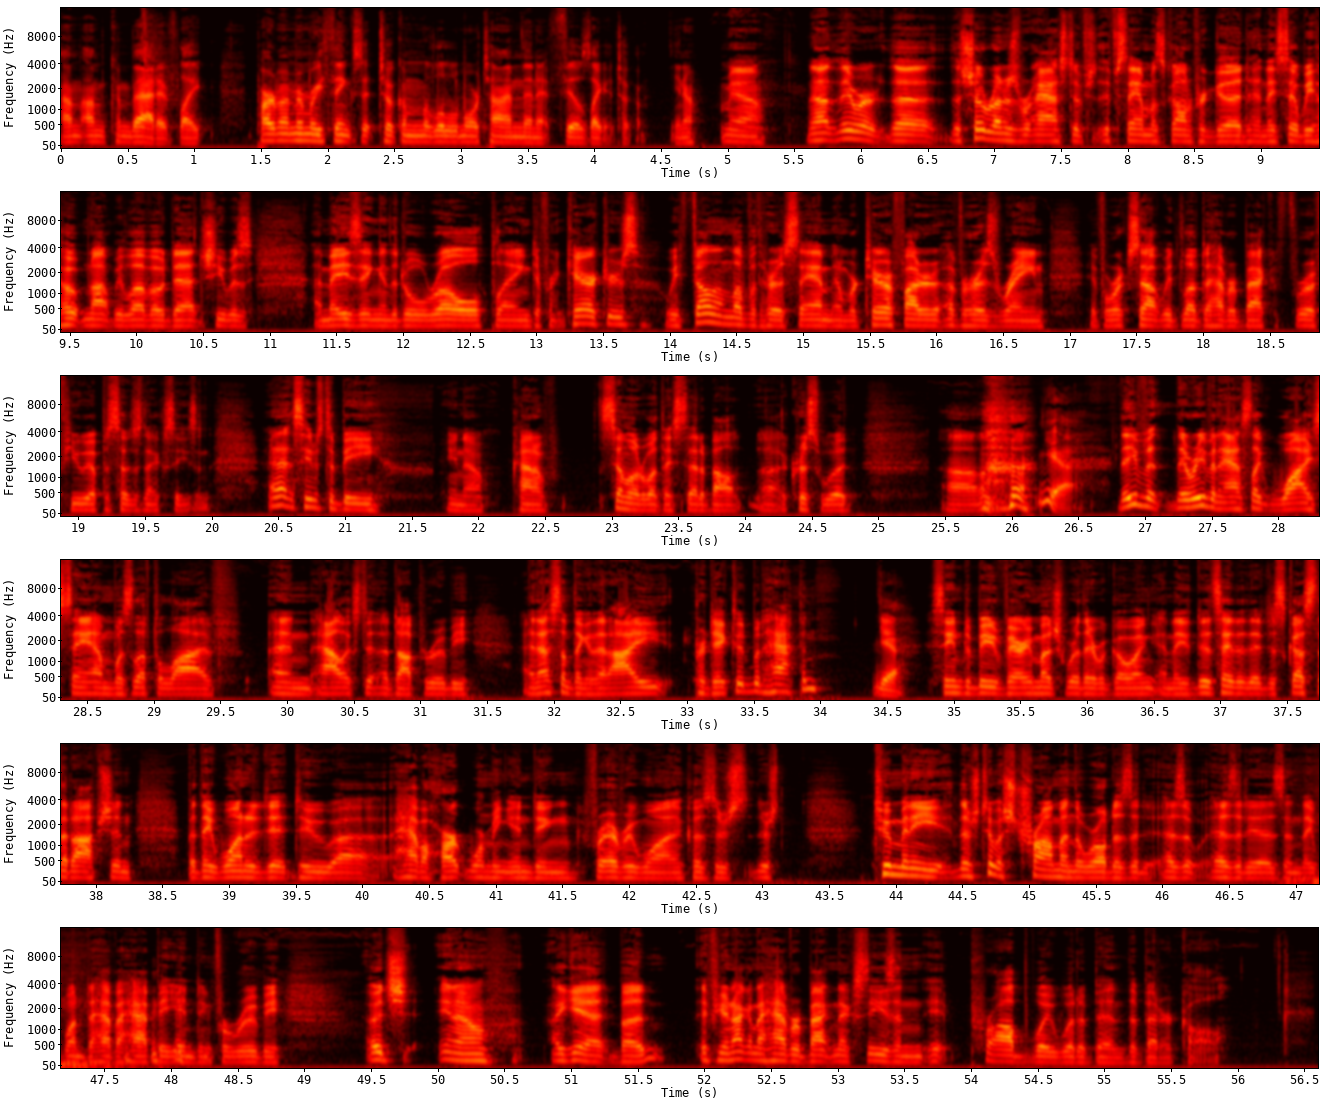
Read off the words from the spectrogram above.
I'm, I'm combative. Like part of my memory thinks it took them a little more time than it feels like it took them. You know? Yeah. Now they were the the showrunners were asked if if Sam was gone for good, and they said, "We hope not. We love Odette. She was amazing in the dual role, playing different characters. We fell in love with her as Sam, and we're terrified of her as Reign. If it works out, we'd love to have her back for a few episodes next season." And that seems to be, you know, kind of similar to what they said about uh, Chris Wood. Uh, Yeah. They even they were even asked like why Sam was left alive and Alex didn't adopt Ruby, and that's something that I predicted would happen. Yeah. seemed to be very much where they were going, and they did say that they discussed that option, but they wanted it to uh, have a heartwarming ending for everyone because there's there's too many there's too much trauma in the world as it as it as it is, and they wanted to have a happy ending for Ruby, which you know I get, but if you're not going to have her back next season, it probably would have been the better call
